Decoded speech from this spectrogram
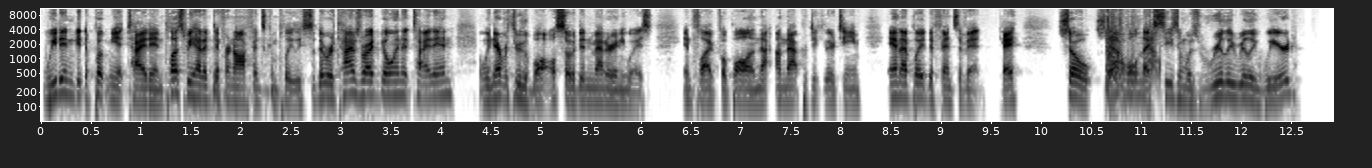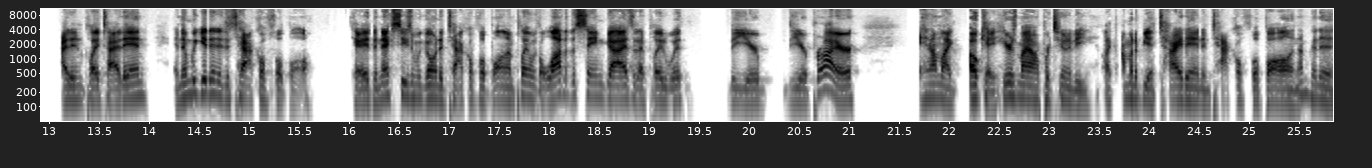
we didn't get to put me at tight end. Plus, we had a different offense completely. So there were times where I'd go in at tight end and we never threw the ball. So it didn't matter anyways in flag football and that on that particular team. And I played defensive end. Okay. So that whole next season was really, really weird. I didn't play tight end. And then we get into tackle football. Okay, the next season we go into tackle football, and I'm playing with a lot of the same guys that I played with the year the year prior. And I'm like, okay, here's my opportunity. Like, I'm going to be a tight end and tackle football, and I'm going to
